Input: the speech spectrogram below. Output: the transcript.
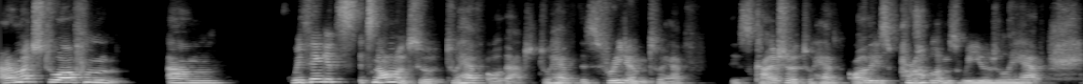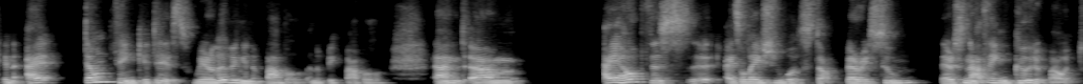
are much too often. Um, we think it's it's normal to to have all that, to have this freedom, to have this culture, to have all these problems we usually have, and I don't think it is. We're living in a bubble, in a big bubble, and um, I hope this uh, isolation will stop very soon. There's nothing good about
